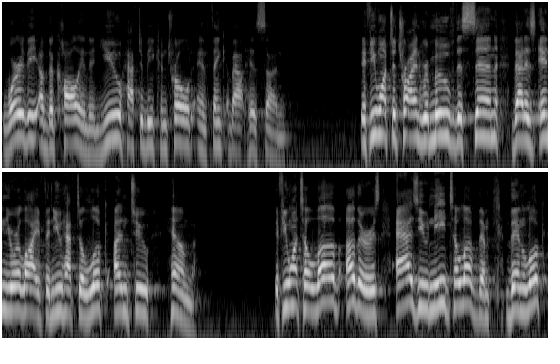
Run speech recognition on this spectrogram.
worthy of the calling, then you have to be controlled and think about His Son. If you want to try and remove the sin that is in your life, then you have to look unto Him. If you want to love others as you need to love them, then look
